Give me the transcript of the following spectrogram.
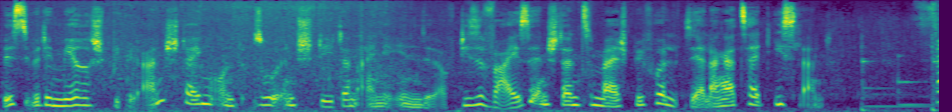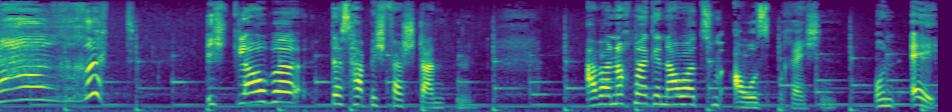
bis über den Meeresspiegel ansteigen und so entsteht dann eine Insel. Auf diese Weise entstand zum Beispiel vor sehr langer Zeit Island. Verrückt! Ich glaube, das habe ich verstanden. Aber nochmal genauer zum Ausbrechen. Und ey,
